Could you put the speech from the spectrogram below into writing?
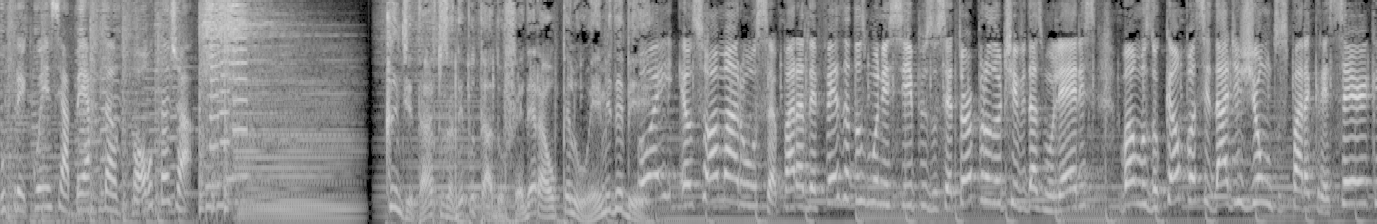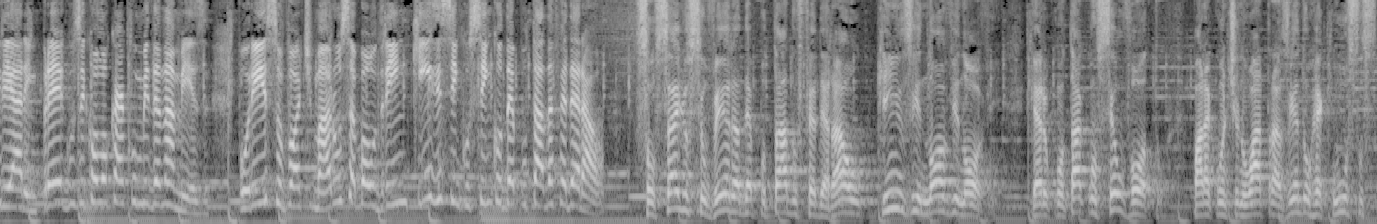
O Frequência Aberta volta já. Candidatos a deputado federal pelo MDB. Oi, eu sou a Marussa. Para a defesa dos municípios, do setor produtivo e das mulheres, vamos do campo à cidade juntos para crescer, criar empregos e colocar comida na mesa. Por isso, vote Marussa Boldrin, 1555, deputada federal. Sou Célio Silveira, deputado federal, 1599. Quero contar com seu voto para continuar trazendo recursos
